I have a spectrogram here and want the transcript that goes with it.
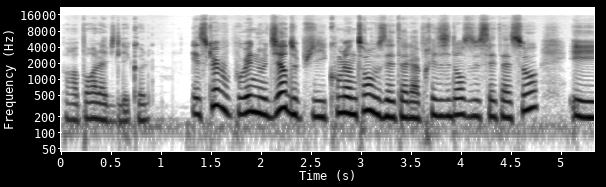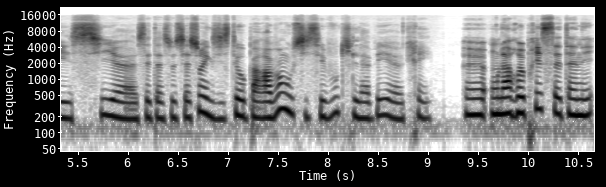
par rapport à la vie de l'école. Est-ce que vous pouvez nous dire depuis combien de temps vous êtes à la présidence de cet asso et si euh, cette association existait auparavant ou si c'est vous qui l'avez euh, créée? Euh, on l'a reprise cette année.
